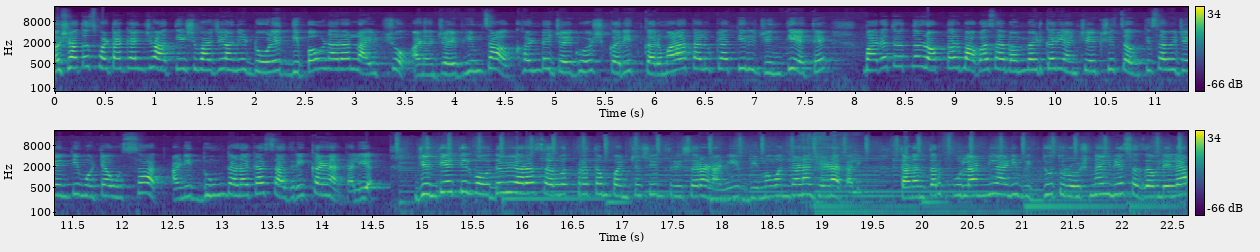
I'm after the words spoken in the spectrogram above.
अशातच फटाक्यांची आतिषबाजी आणि डोळे दिपवणारा लाइट शो आणि जय भीमचा अखंड जयघोष करीत करमाळा तालुक्यातील जिंती येथे भारतरत्न डॉक्टर बाबासाहेब आंबेडकर यांची एकशे चौतीसावी जयंती मोठ्या उत्साहात आणि धूमधडाक्यात साजरी करण्यात आली आहे. जिंती येथील बौद्ध विहारात सर्वप्रथम पंचशील त्रिसरण आणि भीमवंदना घेण्यात आली. त्यानंतर फुलांनी आणि विद्युत रोषणाईने सजवलेल्या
